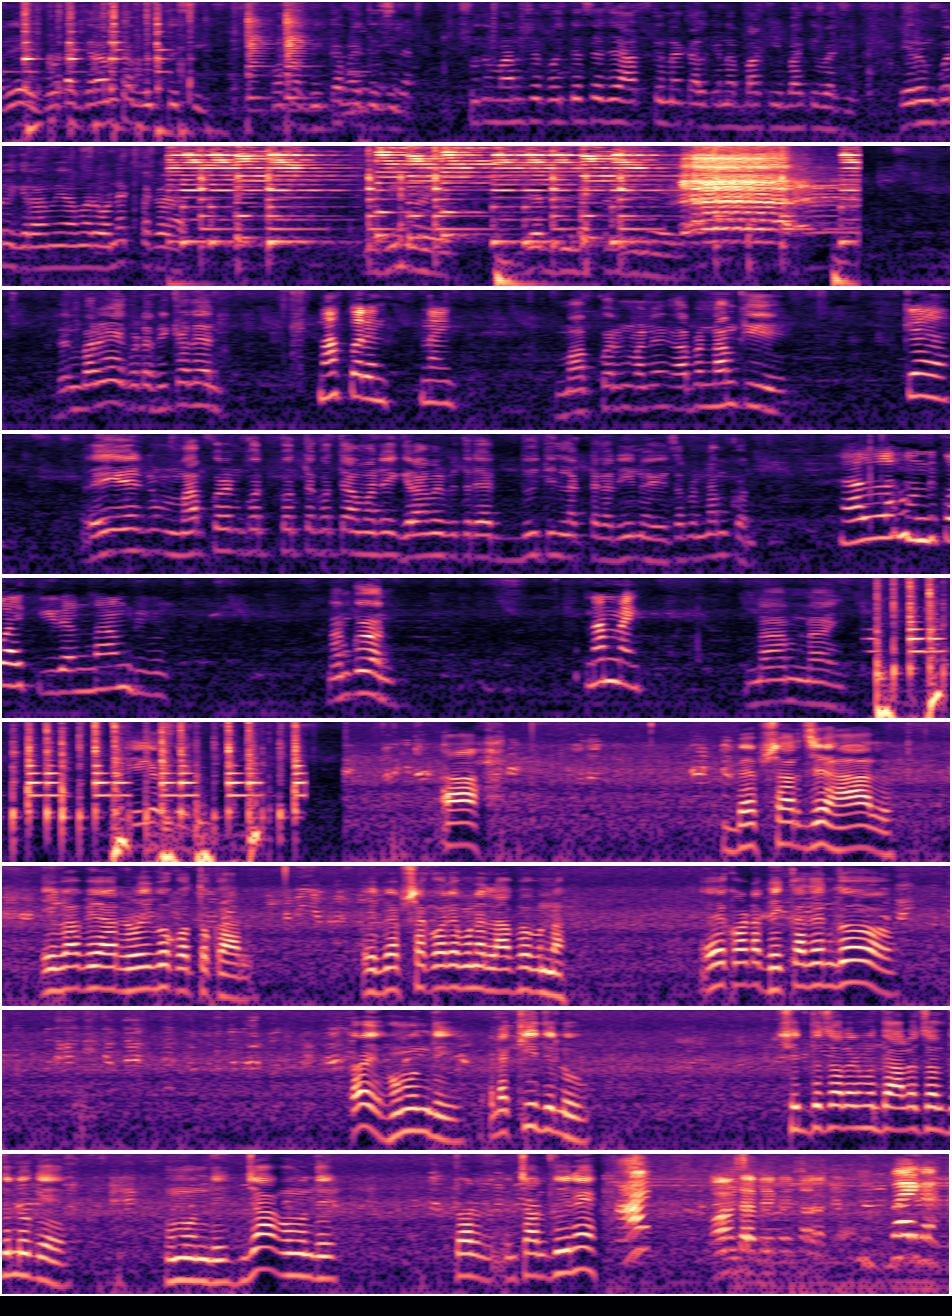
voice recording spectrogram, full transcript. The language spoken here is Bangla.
আরে গোটা গ্রামটা ঘুরতেছি। কত ভিক্ষা পাইতেছি। শুধু মানুষে কইতেছে যে আজকে না কালকে না বাকি বাকি বাকি। এরকম করে গ্রামে আমার অনেক টাকা। দেন বারে গোটা ভিক্ষা দেন। মাফ করেন নাই। মাফ করেন মানে আপনার নাম কি? কে? এই মাফ করেন করতে করতে আমার এই গ্রামের ভিতরে দুই তিন লাখ টাকা ঋণ হয়ে গেছে। আপনার নাম কোন? আল্লাহ হুন্দি কয় কি রে, নাম দিব। নাম কোন নাম নাই। নাম নাই। ঠিক আছে। আহ ব্যবসার যে হাল এভাবে আর রইব কতকাল? এই ব্যবসা করে মনে লাভ হবে না। এ কটা ভিক্ষা দেন গো। ওই হুমুন্দি এটা কি দিলু? সিদ্ধ চালের মধ্যে আলো চাল দিলু কে? उमुंदी। जा उमुंदी। तोर चल तू ने कौन सा अच्छा बैगन।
